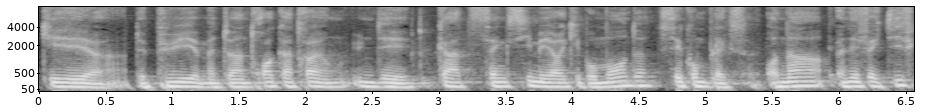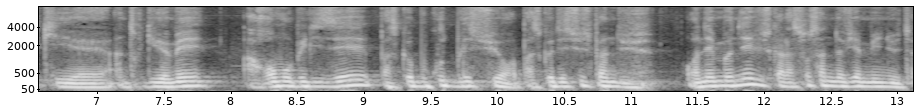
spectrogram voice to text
qui est euh, depuis maintenant 3-4 ans une des 4, 5, 6 meilleures équipes au monde, c'est complexe. On a un effectif qui est, entre guillemets, à remobiliser parce que beaucoup de blessures, parce que des suspendus. On est mené jusqu'à la 69e minute.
